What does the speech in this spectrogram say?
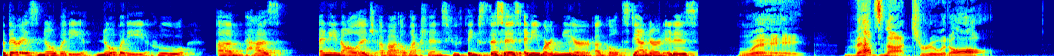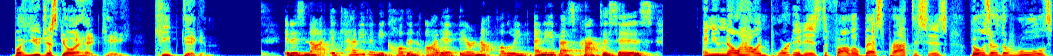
But there is nobody, nobody who um, has any knowledge about elections who thinks this is anywhere near a gold standard. It is. Wait, that's not true at all. But you just go ahead, Katie. Keep digging. It is not, it can't even be called an audit. They are not following any best practices. And you know how important it is to follow best practices. Those are the rules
